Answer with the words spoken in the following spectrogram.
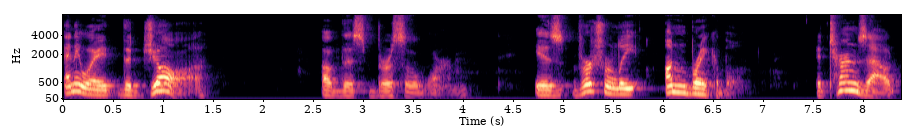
Anyway, the jaw of this bristleworm is virtually unbreakable. It turns out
